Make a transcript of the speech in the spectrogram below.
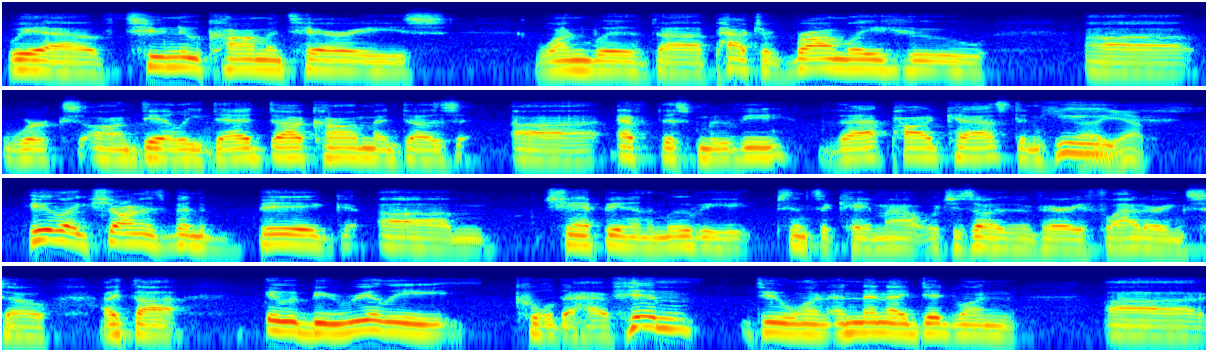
we have two new commentaries, one with uh, Patrick Bromley, who uh, works on dailydead.com and does uh, F This Movie, that podcast. And he, uh, yeah. he like Sean, has been a big um, champion of the movie since it came out, which has always been very flattering. So I thought it would be really cool to have him do one. And then I did one because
